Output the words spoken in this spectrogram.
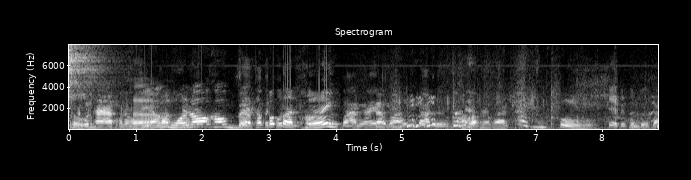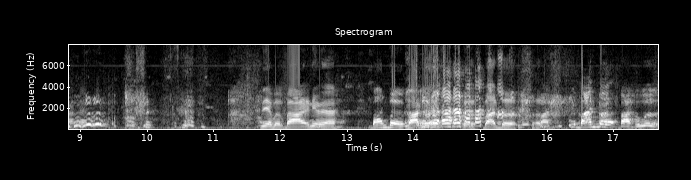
โอ้คนฮาครับคนอารมณ์เออดีเสียงหัวเราะเขาแบแบบบถ้าเป็นก็คนเปิดเผยบิกบานไงเขาเป็นคนร่าเริงแซ่บมากอืมโอ้เช่เป็นคนเบิกบานร่าเริงเนี่ยเบิกบานไอ้นี่นะบานเบิกบานเบิกเออบานเบิกบ้านบานเบิกบานพาวเวอร์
